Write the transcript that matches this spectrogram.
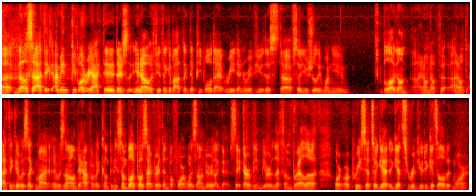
uh, no, so I think I mean people reacted. There's you know if you think about like the people that read and review this stuff, so usually when you blog on i don't know if it, i don't i think it was like my it was not on behalf of a company. Some blog posts i've written before was under like the say airbnb or lyft umbrella or, or preset. So it, get, it gets reviewed it gets a little bit more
